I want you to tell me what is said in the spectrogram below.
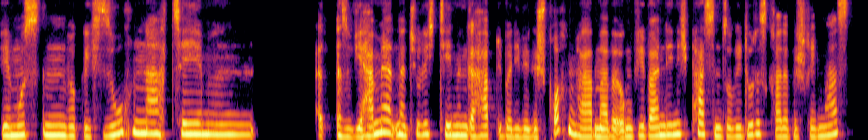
wir mussten wirklich suchen nach Themen. Also wir haben ja natürlich Themen gehabt, über die wir gesprochen haben, aber irgendwie waren die nicht passend, so wie du das gerade beschrieben hast.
